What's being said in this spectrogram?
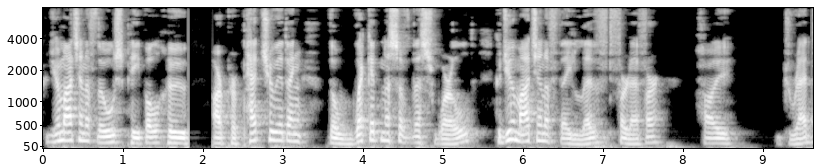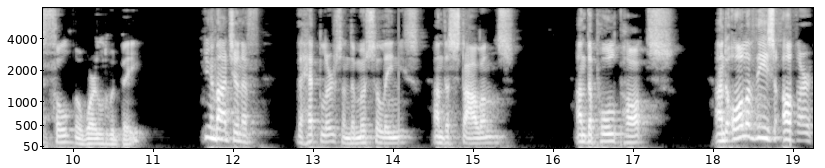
Could you imagine if those people who are perpetuating the wickedness of this world, could you imagine if they lived forever, how dreadful the world would be? Can you imagine if the Hitlers and the Mussolinis and the Stalins and the Pol Pots and all of these other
